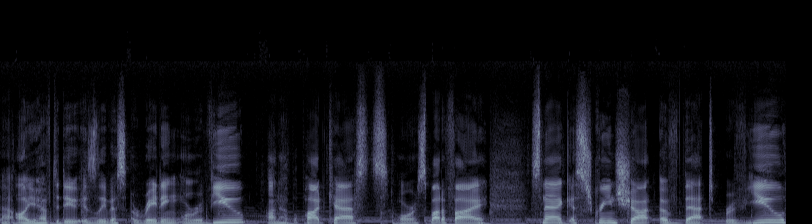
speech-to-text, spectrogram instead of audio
Uh, all you have to do is leave us a rating or review on Apple Podcasts or Spotify. Snag a screenshot of that review.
